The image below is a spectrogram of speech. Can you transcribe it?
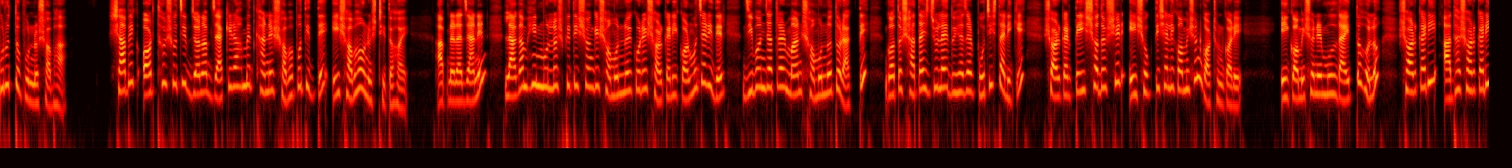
গুরুত্বপূর্ণ সভা। সাবেক অর্থ সচিব জনাব জাকির আহমেদ খানের সভাপতিত্বে এই সভা অনুষ্ঠিত হয়। আপনারা জানেন, লাগামহীন মূল্যস্ফীতির সঙ্গে সমন্বয় করে সরকারি কর্মচারীদের জীবনযাত্রার মান সমুন্নত রাখতে গত ২৭ জুলাই দুই হাজার পঁচিশ তারিখে সরকার তেইশ সদস্যের এই শক্তিশালী কমিশন গঠন করে। এই কমিশনের মূল দায়িত্ব হল সরকারি, আধা সরকারি,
